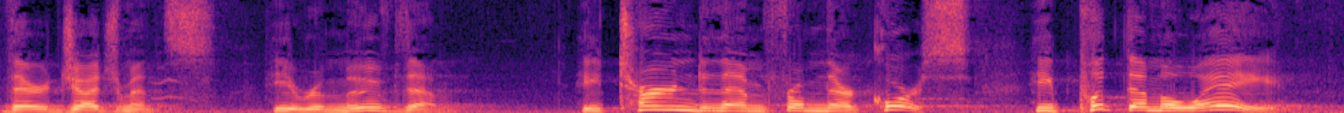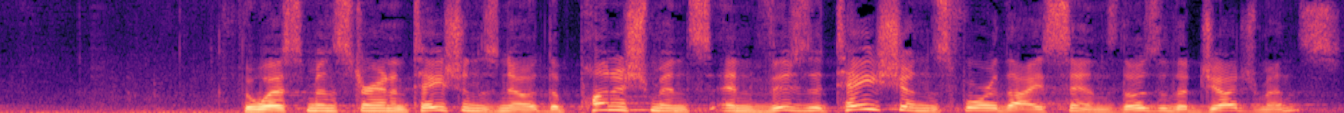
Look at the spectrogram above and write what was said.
their judgments. He removed them, He turned them from their course, He put them away. The Westminster Annotations note the punishments and visitations for thy sins, those are the judgments,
